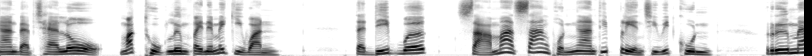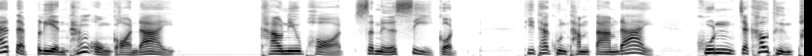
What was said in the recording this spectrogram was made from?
งานแบบแชโล มักถูกลืมไปในไม่กี่วัน แต่ Deep Work สามารถสร้างผลงานที่เปลี่ยนชีวิตคุณ หรือแม้แต่เปลี่ยนทั้งองค์กรได้คาวนิวพอร์ตเสนอ 4 กฎ ที่ถ้าคุณทำตามได้ คุณจะเข้าถึงพ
